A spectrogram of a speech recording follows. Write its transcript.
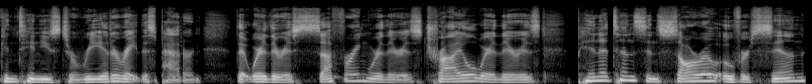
continues to reiterate this pattern that where there is suffering, where there is trial, where there is penitence and sorrow over sin,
